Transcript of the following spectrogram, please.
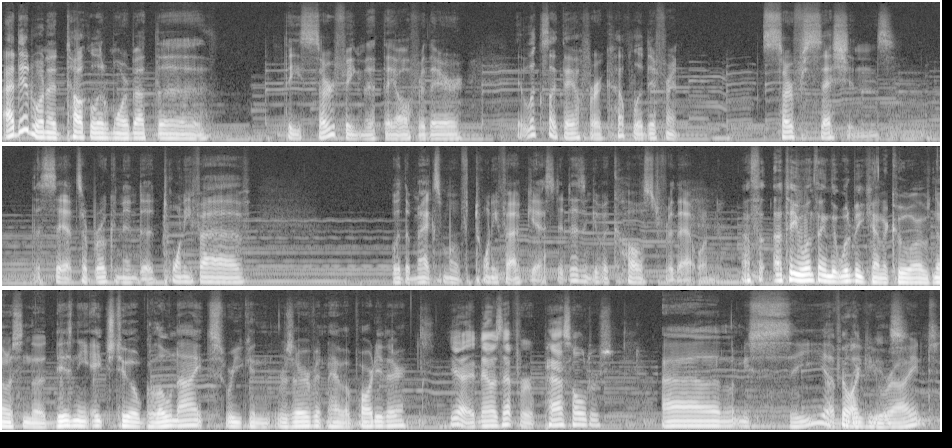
I did want to talk a little more about the the surfing that they offer there. It looks like they offer a couple of different surf sessions. The sets are broken into 25 with a maximum of 25 guests. It doesn't give a cost for that one. I th- I'll tell you one thing that would be kind of cool. I was noticing the Disney H2O Glow Nights where you can reserve it and have a party there. Yeah. Now is that for pass holders? Uh, let me see. I, I feel like you're is. right.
